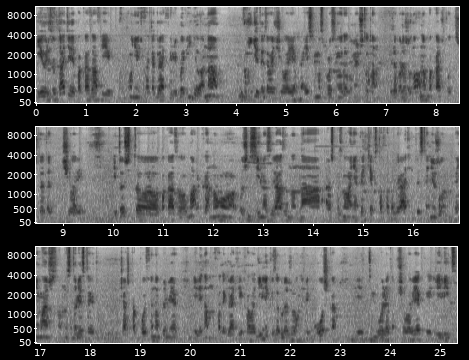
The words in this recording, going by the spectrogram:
И в результате, показав ей какую-нибудь фотографию либо видео, она увидит этого человека. Если мы спросим в этот момент, что там изображено, оно покажет, вот, что это человек. И то, что показывал Марк, оно очень сильно завязано на распознавание контекста фотографий. То есть они уже понимают, что там на столе стоит чашка кофе, например, или там на фотографии холодильник изображен, или кошка, или тем более там человек и, и лица.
